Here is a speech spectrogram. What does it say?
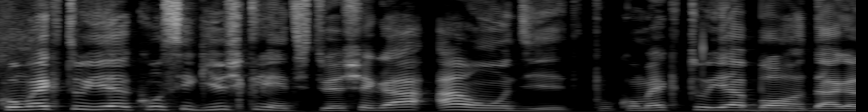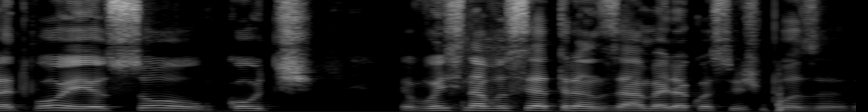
Como é que tu ia conseguir os clientes? Tu ia chegar aonde? Tipo, como é que tu ia abordar, galera? Tipo, oi, eu sou um coach. Eu vou ensinar você a transar melhor com a sua esposa.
